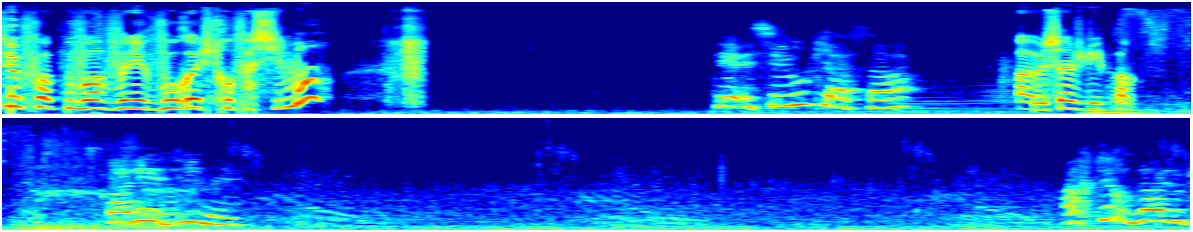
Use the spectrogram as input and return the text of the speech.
deux fois pouvoir venir vous rush trop facilement C'est où qu'il y a ça? Ah, mais ça, je dis pas. Allez, dis, mec. Arthur, va à Loot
